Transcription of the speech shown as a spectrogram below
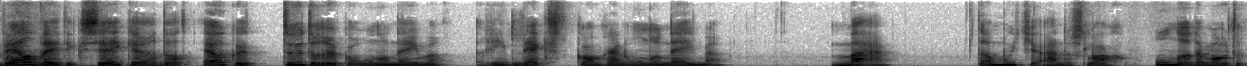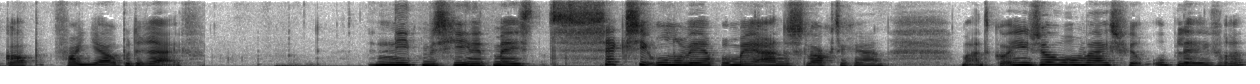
Wel weet ik zeker dat elke te drukke ondernemer relaxed kan gaan ondernemen. Maar dan moet je aan de slag onder de motorkap van jouw bedrijf. Niet misschien het meest sexy onderwerp om mee aan de slag te gaan, maar het kan je zo onwijs veel opleveren.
